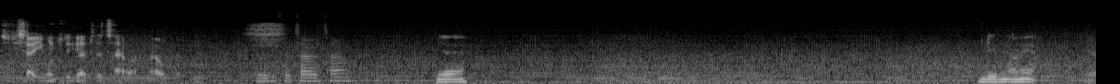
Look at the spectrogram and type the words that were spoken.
did you say you wanted to go to the tower? Oh, okay. Should to the tower town? Yeah. Leaving it on here. Yeah.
